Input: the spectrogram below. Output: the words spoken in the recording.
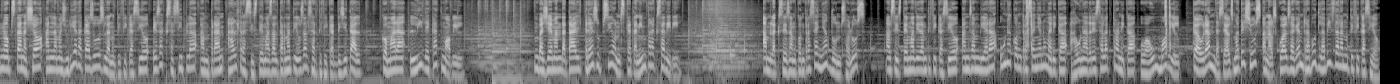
No obstant això, en la majoria de casos la notificació és accessible emprant altres sistemes alternatius al certificat digital, com ara l'IDCAT mòbil. Vegem en detall tres opcions que tenim per accedir-hi. Amb l'accés amb contrasenya d'un sol ús, el sistema d'identificació ens enviarà una contrasenya numèrica a una adreça electrònica o a un mòbil, que hauran de ser els mateixos en els quals haguem rebut l'avís de la notificació.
